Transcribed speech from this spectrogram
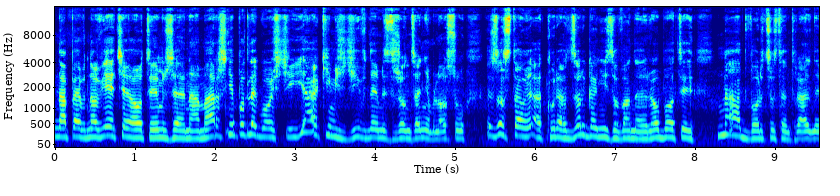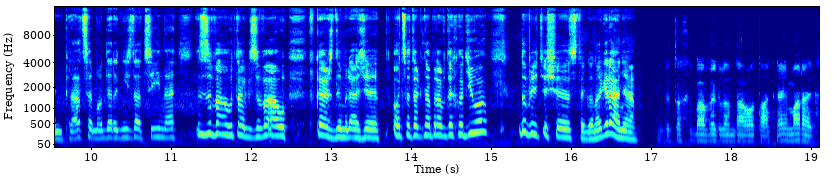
Na pewno wiecie o tym, że na Marsz Niepodległości jakimś dziwnym zrządzeniem losu zostały akurat zorganizowane roboty na dworcu centralnym, prace modernizacyjne, zwał tak zwał. W każdym razie o co tak naprawdę chodziło? Dowiecie się z tego nagrania. By to chyba wyglądało tak. Ej Marek,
